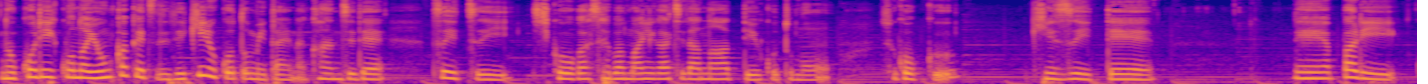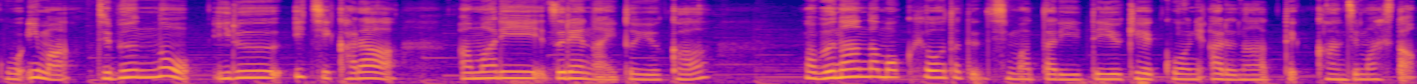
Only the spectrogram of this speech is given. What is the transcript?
残りこの4ヶ月でできることみたいな感じでついつい思考が狭まりがちだなっていうこともすごく気づいてでやっぱりこう今自分のいる位置からあまりずれないというか、まあ、無難な目標を立ててしまったりっていう傾向にあるなって感じました。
